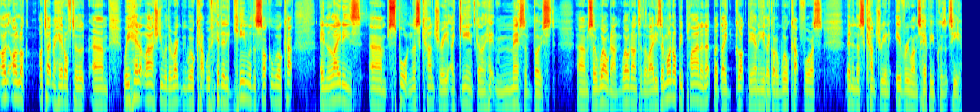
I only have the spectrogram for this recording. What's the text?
I, I look. I'll take my hat off to the. Um, we had it last year with the Rugby World Cup. We've had it again with the Soccer World Cup. And ladies' um, sport in this country again is going to have a massive boost. Um, so well done, well done to the ladies. They might not be playing in it, but they got down here. They got a World Cup for us in, in this country, and everyone's happy because it's here.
